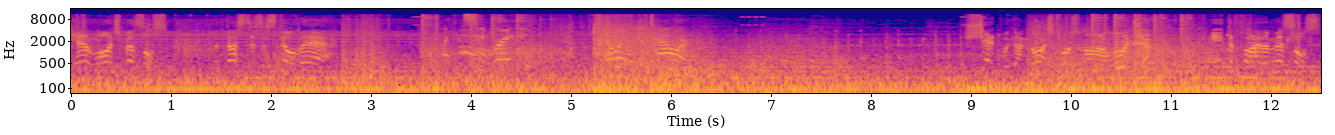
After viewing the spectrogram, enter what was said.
Can't launch missiles. The dusters are still there. I can see Brady. Still at the tower. Shit, we got Norks closing on our launcher. We need to fire the missiles.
